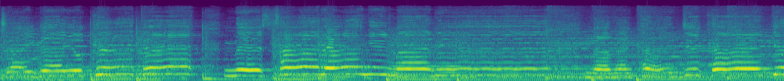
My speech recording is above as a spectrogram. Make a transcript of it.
잘 가요 그대 내 사랑일 말은 나만 간직할게요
